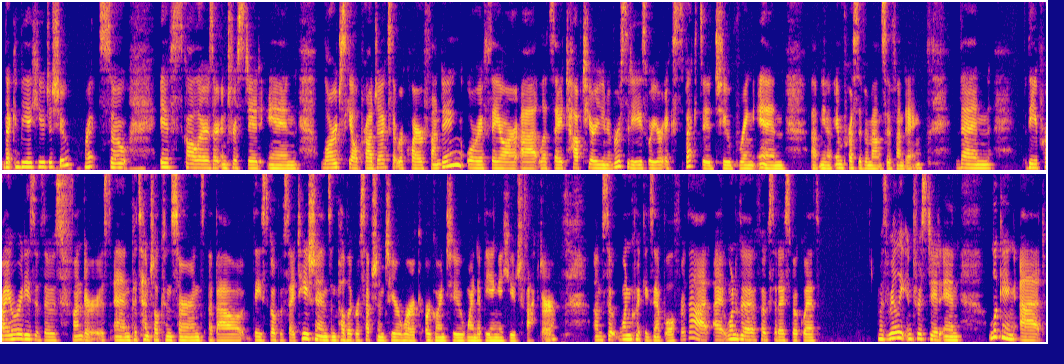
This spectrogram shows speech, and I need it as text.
that can be a huge issue, right? So, if scholars are interested in large scale projects that require funding, or if they are at, let's say, top tier universities where you're expected to bring in, um, you know, impressive amounts of funding, then the priorities of those funders and potential concerns about the scope of citations and public reception to your work are going to wind up being a huge factor. Um, so, one quick example for that I, one of the folks that I spoke with was really interested in looking at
